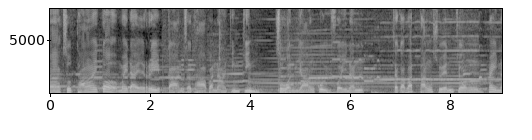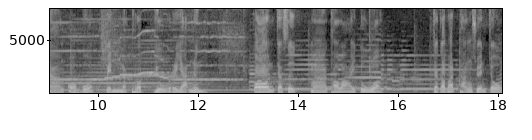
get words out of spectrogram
หากสุดท้ายก็ไม่ได้รีบการสถาปนาจริงๆ ส่วนหยางกุ้ยเฟยนั้น จักรพรรดิถังเสวียนจงให้นางออกบวชเป็นนักพรตอยู่ระยะหนึ่ง ก่อนจะศึกมาถวายตัว จักรพรรดิถังเสวียนจง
